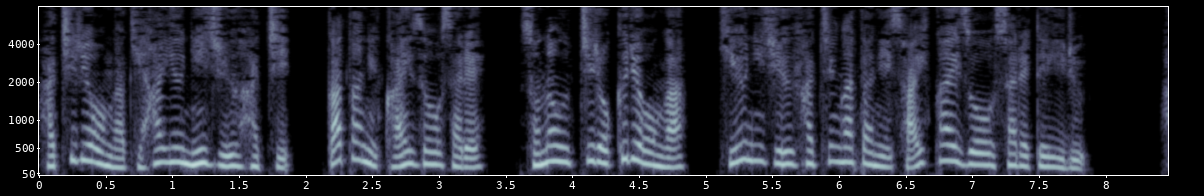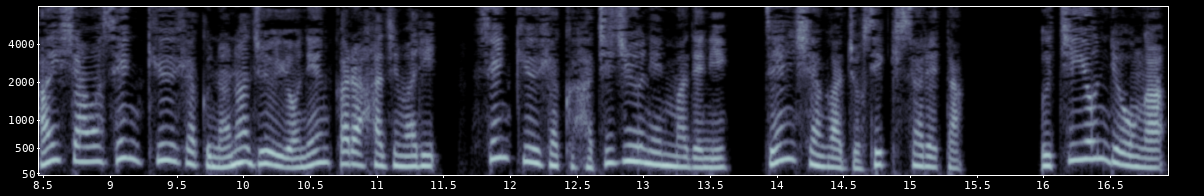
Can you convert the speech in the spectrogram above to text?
8両がキハユ28型に改造され、そのうち6両が Q28 型に再改造されている。廃車は1974年から始まり、1980年までに全車が除籍された。うち4両が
